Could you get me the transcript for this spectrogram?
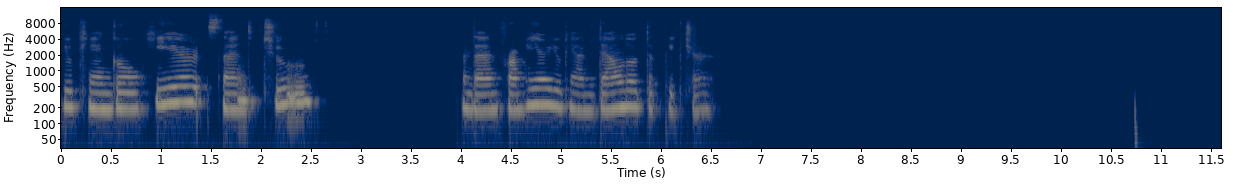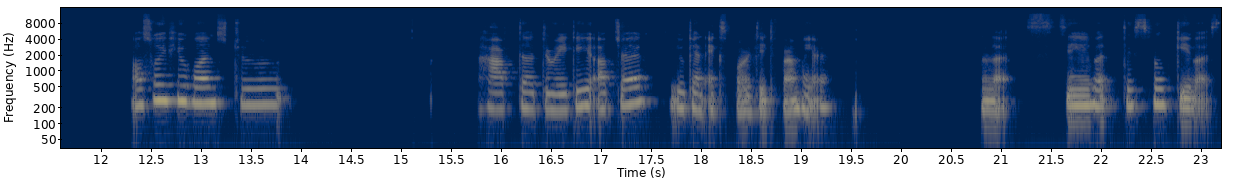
You can go here, send to, and then from here you can download the picture. Also, if you want to have the 3D object, you can export it from here. Let's see what this will give us.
